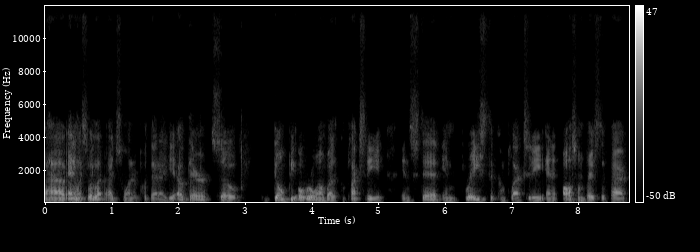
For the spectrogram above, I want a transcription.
uh, anyway, so I just wanted to put that idea out there. So don't be overwhelmed by the complexity. Instead, embrace the complexity and also embrace the fact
